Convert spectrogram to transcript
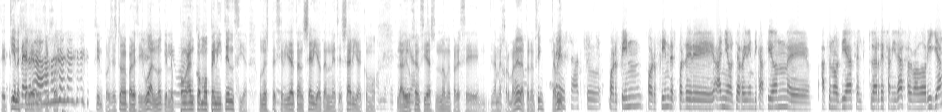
te tienes que leer el Quijote. En fin, pues esto me parece igual, ¿no? Que le pongan como penitencia una especialidad tan seria, tan necesaria como la de urgencias, no me parece la mejor manera, pero en fin, David. Exacto. Por fin, por fin, después de años de reivindicación, eh, hace unos días el titular de Sanidad, Salvador Illa,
